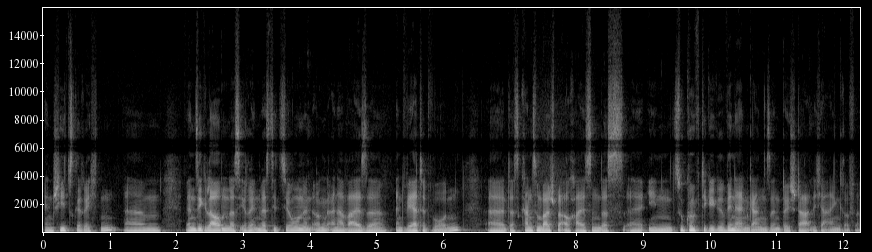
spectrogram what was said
in Schiedsgerichten, ähm, wenn sie glauben, dass ihre Investitionen in irgendeiner Weise entwertet wurden. Äh, das kann zum Beispiel auch heißen, dass äh, ihnen zukünftige Gewinne entgangen sind durch staatliche Eingriffe.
